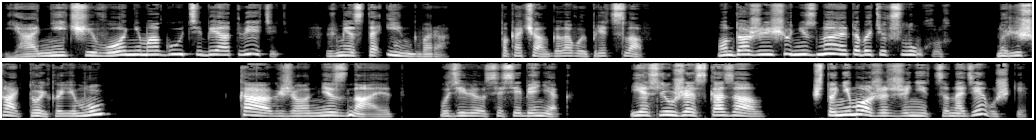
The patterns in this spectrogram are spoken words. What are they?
«Я ничего не могу тебе ответить вместо Ингвара», — покачал головой предслав. «Он даже еще не знает об этих слухах, но решать только ему». «Как же он не знает?» — удивился Себенек. «Если уже сказал, что не может жениться на девушке,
